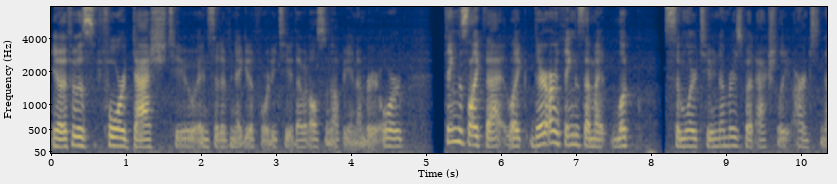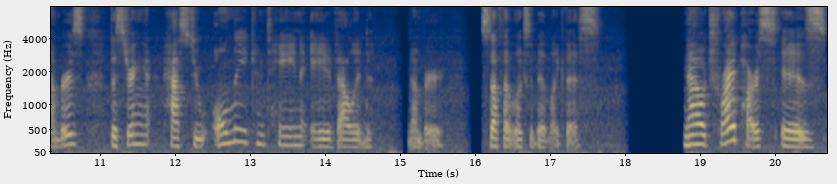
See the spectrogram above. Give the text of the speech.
you know, if it was 4 dash 2 instead of negative 42, that would also not be a number. Or things like that. Like there are things that might look similar to numbers but actually aren't numbers. The string has to only contain a valid number. Stuff that looks a bit like this. Now, tryparse is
